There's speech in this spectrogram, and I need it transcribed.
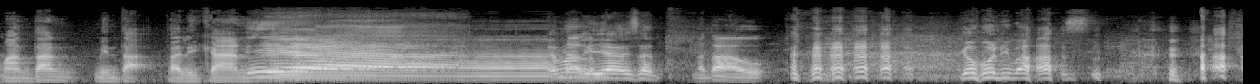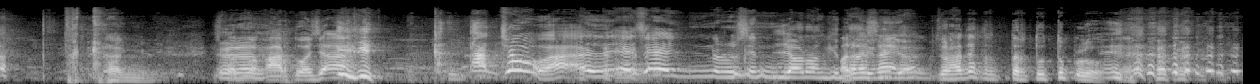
mantan minta balikan. Iya. Ah, Emang dalam. iya Ustaz, Nggak tahu. gak mau dibahas. Tegang. Ustaz, buka kartu aja. ah. Kacau, ah. Eh, saya nerusin Ya orang kita Padahal ini saya ya. curhatnya ter- tertutup loh.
